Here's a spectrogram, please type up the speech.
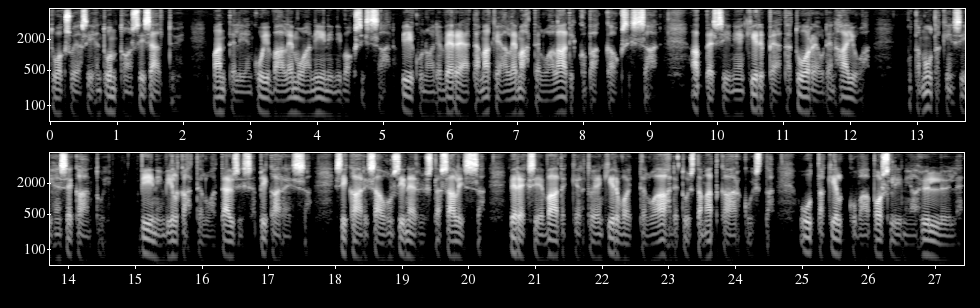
Tuoksuja siihen tuntoon sisältyi, mantelien kuivaa lemua niininivoksissaan, viikunoiden vereätä makea lemahtelua laatikkopakkauksissaan, appelsiinien kirpeätä tuoreuden hajua, mutta muutakin siihen sekaantui – viinin vilkahtelua täysissä pikareissa, sikaarisauhun sinerrystä salissa, vereksien vaatekertojen kirvoittelua ahdetuista matkaarkuista, uutta kilkkuvaa posliinia hyllyille,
